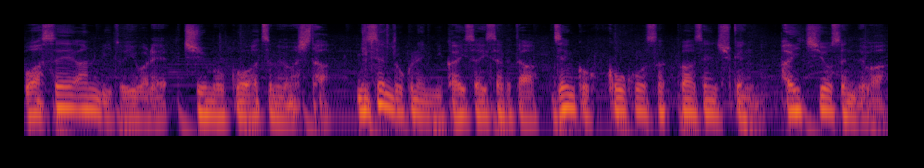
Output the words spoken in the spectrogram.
和製アンリと言われ注目を集めました。2006年に開催された全国高校サッカー選手権愛知予選では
